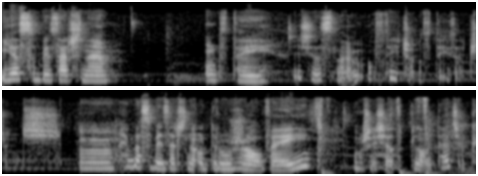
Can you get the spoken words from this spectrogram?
Ja sobie zacznę od tej, ja się zastanawiam, od tej czy od tej zacząć? Mm, chyba sobie zacznę od różowej. Muszę się odplątać, ok.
